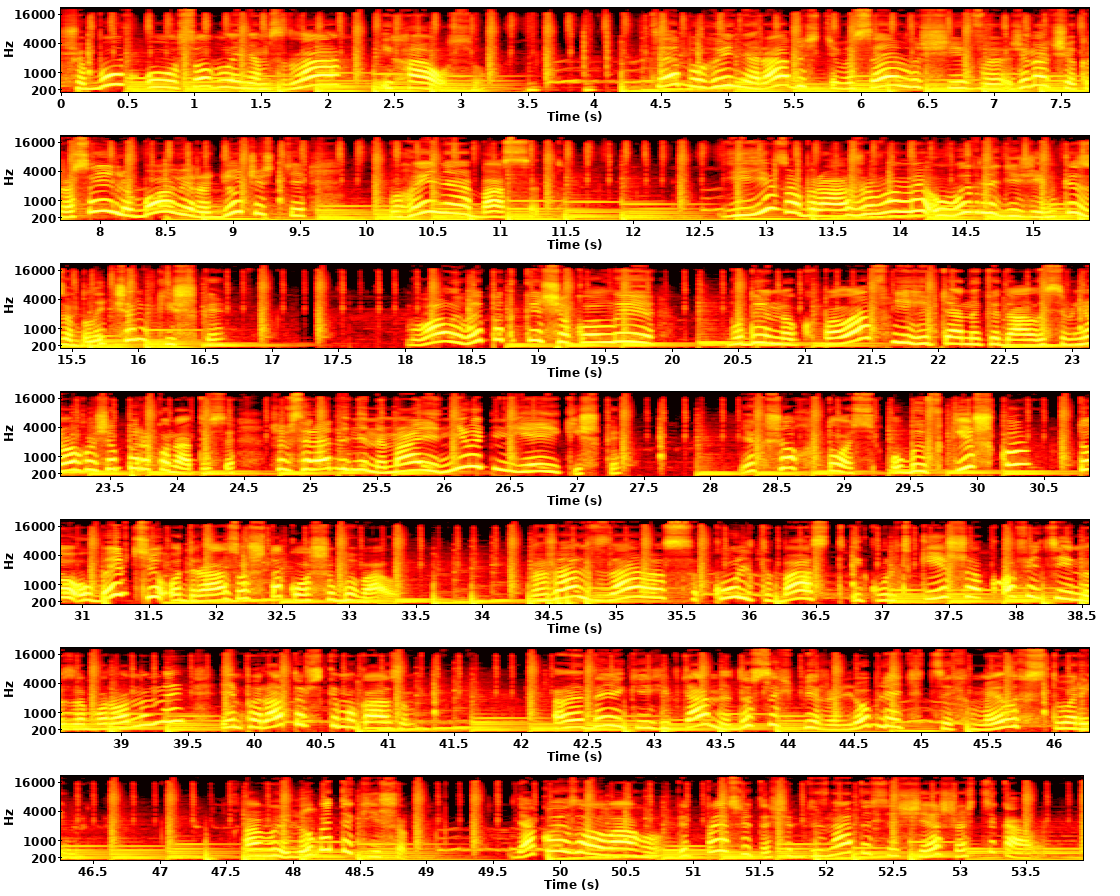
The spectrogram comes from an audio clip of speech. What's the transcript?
що був уособленням зла і хаосу. Це богиня радості, веселощів, жіночої краси, любові, родючості, богиня Басет. Її зображували у вигляді жінки з обличчям кішки. Бували випадки, що коли будинок палав, єгиптяни кидалися в нього, щоб переконатися, що всередині немає ні однієї кішки. Якщо хтось убив кішку, то убивцю одразу ж також убивали. На жаль, зараз культ баст і культ кішок офіційно заборонений імператорським указом. Але деякі єгиптяни до сих пір люблять цих милих створінь. А ви любите кішок? Дякую за увагу! Підписуйтесь, щоб дізнатися ще щось цікаве.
